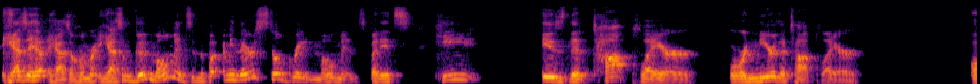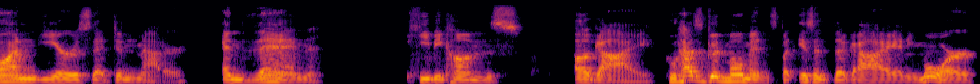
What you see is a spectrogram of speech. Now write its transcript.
He has a he has a home run. He has some good moments in the. I mean, there's still great moments, but it's he is the top player or near the top player on years that didn't matter and then he becomes a guy who has good moments but isn't the guy anymore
